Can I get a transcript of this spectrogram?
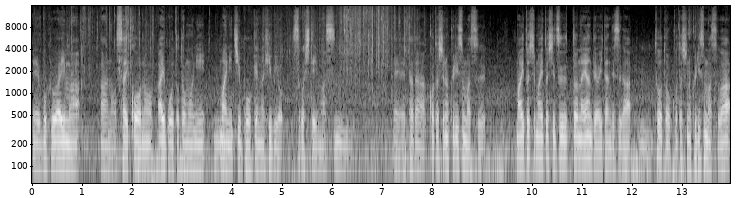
えー僕は今あの最高の相棒と共にうん。毎日冒険の日々を過ごしています、うん。えーただ今年のクリスマス毎年毎年ずっと悩んではいたんですがとうとう今年のクリスマスは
